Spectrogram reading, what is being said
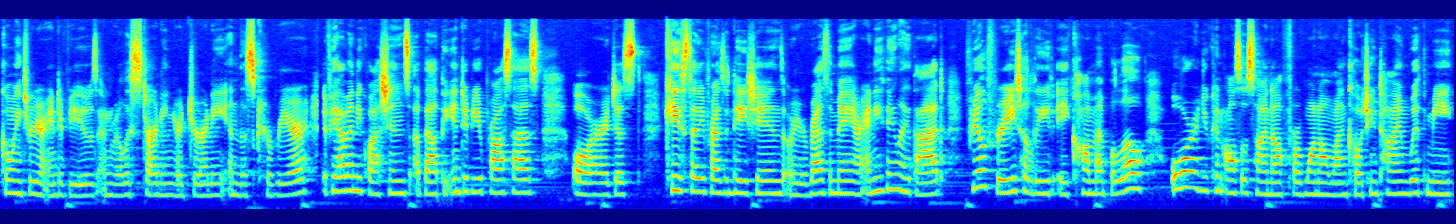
going through your interviews, and really starting your journey in this career. If you have any questions about the interview process or just case study presentations or your resume or anything like that, feel free to leave a comment below, or you can also sign up for one-on-one -on -one coaching time with me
